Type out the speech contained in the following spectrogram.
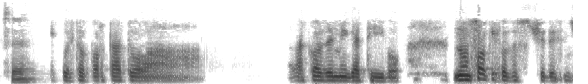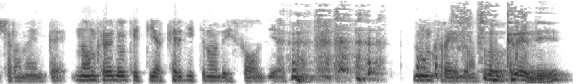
Sì. E questo ha portato a, a cose negative. Non so che cosa succede sinceramente, non credo che ti accreditino dei soldi, ecco. non credo. Non credi?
